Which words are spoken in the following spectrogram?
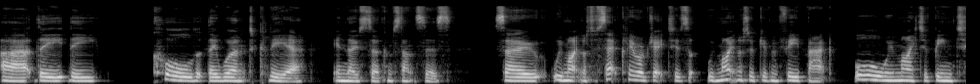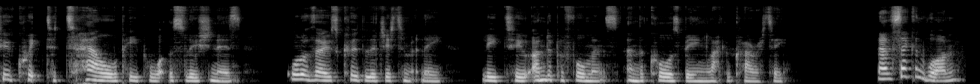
uh, the the call that they weren't clear in those circumstances. So we might not have set clear objectives, we might not have given feedback, or we might have been too quick to tell people what the solution is. All of those could legitimately lead to underperformance and the cause being lack of clarity. Now, the second one,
